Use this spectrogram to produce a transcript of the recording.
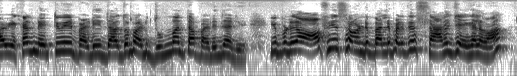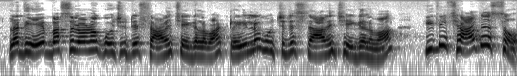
అవి ఎక్కడ నెత్తి మీద పడి దద్దు పడి దుమ్మంతా పడిందండి. ఇప్పుడు ఆఫీస్లో ఉండి బల్లి పడితే స్నానం చేయగలమా లేకపోతే ఏ బస్సులోనో కూర్చుంటే స్నానం చేయగలమా ట్రైన్లో కూర్చుంటే స్నానం చేయగలమా ఇది చాదేస్తాం.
